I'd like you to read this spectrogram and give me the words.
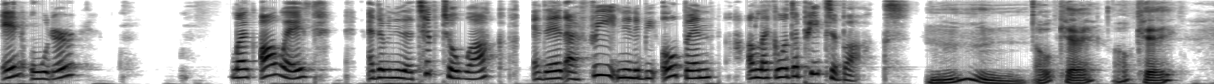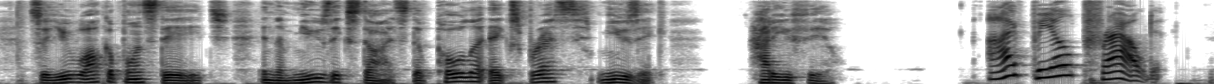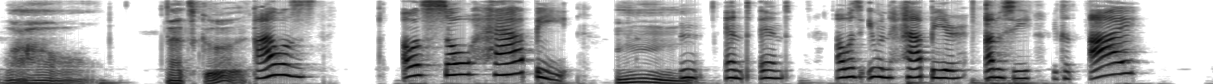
in order, like always. And then we need a tiptoe walk. And then our feet need to be open, uh, like it was a pizza box. Mm, okay, okay. So you walk up on stage and the music starts, the Polar Express music. How do you feel? I feel proud. Wow. That's good. I was, I was so happy. Mm. Mm, and and I was even happier, honestly, because I,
